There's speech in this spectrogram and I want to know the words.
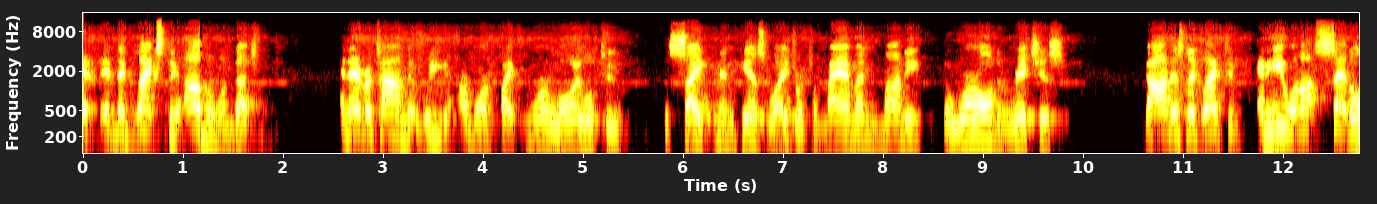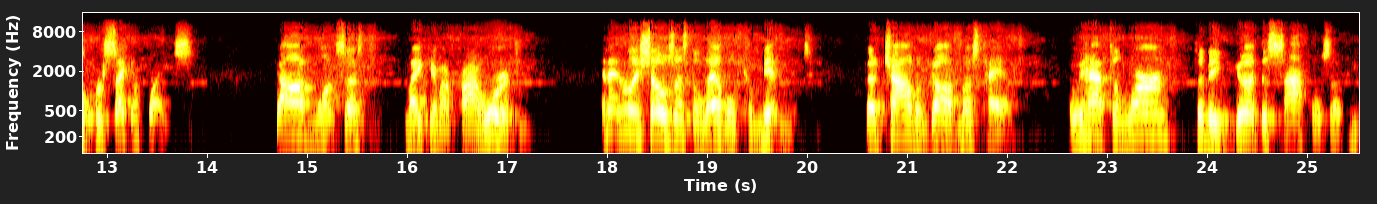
it, it neglects the other one, doesn't it? And every time that we are more faith, more loyal to, to Satan and his ways, or to mammon, money, the world, and riches, God is neglected, and He will not settle for second place. God wants us to make Him our priority, and that really shows us the level of commitment that a child of God must have. We have to learn to be good disciples of Him,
